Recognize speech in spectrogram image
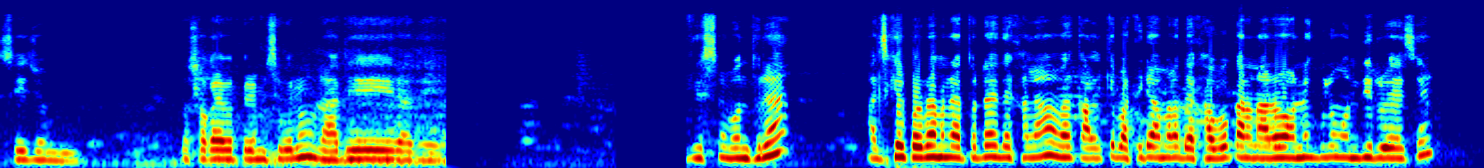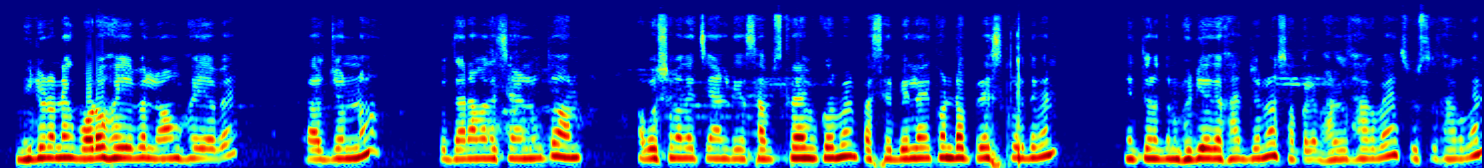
সেই জন্য। তো সকালে প্রেম সে বলুন, রাধে রাধে। কৃষ্ণ বন্ধুরা, আজকের পর্বে আমরা এতটাই দেখালাম, আবার কালকে বাকিটা আমরা দেখাবো, কারণ আরও অনেকগুলো মন্দির রয়েছে। ভিডিওটা অনেক বড় হয়ে যাবে লং হয়ে যাবে, তার জন্য। তো যারা আমাদের চ্যানেল নতুন, অবশ্যই আমাদের চ্যানেলটিকে সাবস্ক্রাইব করবেন পাশের বেল আইকনটা প্রেস করে দেবেন। নিত্য নতুন ভিডিও দেখার জন্য। সকলে ভালো থাকবেন, সুস্থ থাকবেন।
